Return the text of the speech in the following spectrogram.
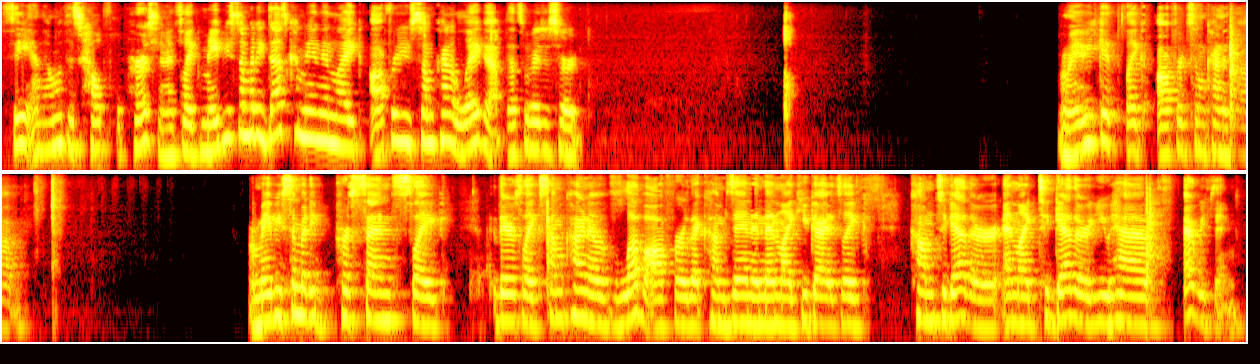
See, and then with this helpful person, it's like maybe somebody does come in and like offer you some kind of leg up. That's what I just heard. Or maybe you get like offered some kind of job. Or maybe somebody presents like there's like some kind of love offer that comes in and then like you guys like come together and like together you have everything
